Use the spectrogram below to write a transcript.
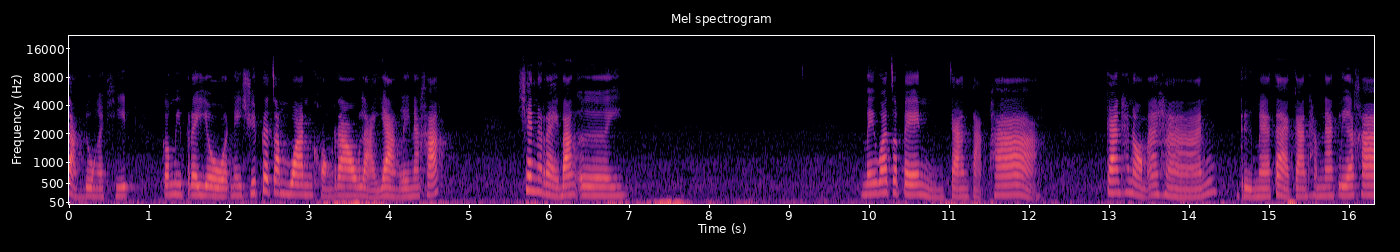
จากดวงอาทิตย์ ก็มีประโยชน์ในชีวิตประจำวันของเราหลายอย่างเลยนะคะ เช่นอะไรบ้างเอ่ย ไม่ว่าจะเป็นการตากผ้า การถนอมอาหาร หรือแม้แต่การทำนาเกลือค่ะ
